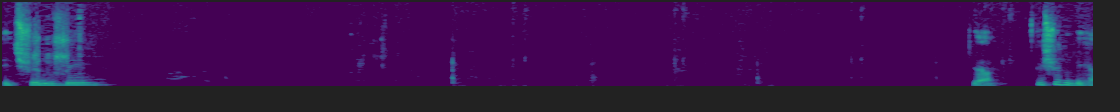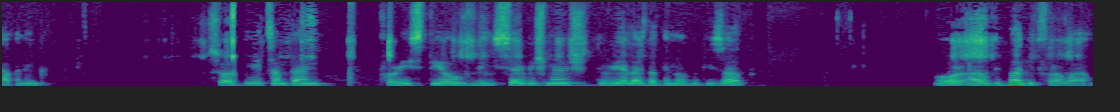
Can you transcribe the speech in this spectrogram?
It shouldn't be. Yeah, it shouldn't be happening. So I'll give it some time for Istio, the service mesh, to realize that the notebook is up, or I'll debug it for a while.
